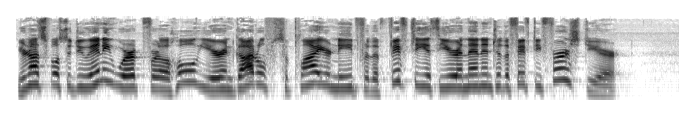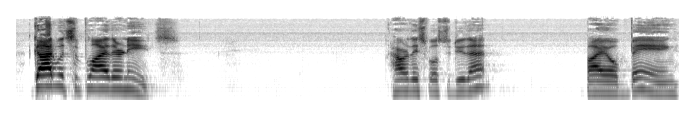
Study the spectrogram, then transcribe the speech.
You're not supposed to do any work for the whole year, and God will supply your need for the 50th year and then into the 51st year. God would supply their needs. How are they supposed to do that? By obeying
